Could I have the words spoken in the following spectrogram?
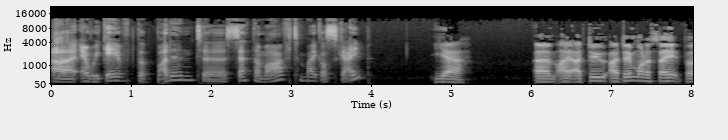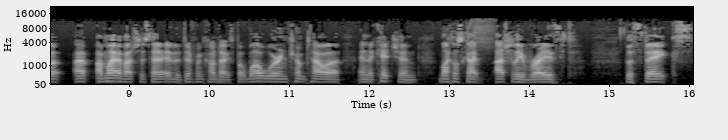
uh, and we gave the button to set them off to Michael Skype. Yeah. Um, I, I do. I didn't want to say it, but I, I might have actually said it in a different context. But while we're in Trump Tower in the kitchen, Michael Skype actually raised the stakes.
